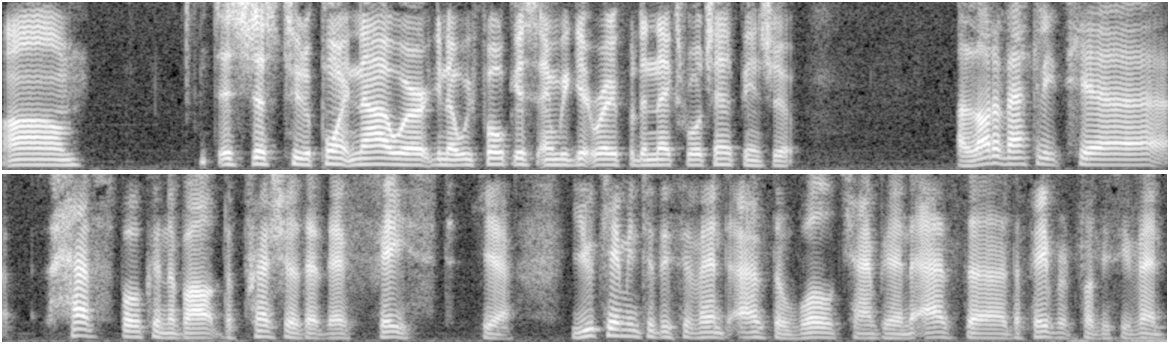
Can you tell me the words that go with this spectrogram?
Um, it's just to the point now where you know we focus and we get ready for the next world championship. A lot of athletes here have spoken about the pressure that they've faced here. You came into this event as the world champion, as the, the favorite for this event.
